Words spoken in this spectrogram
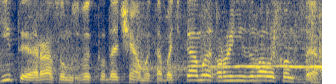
Діти разом з викладачами та батьками організували концерт.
